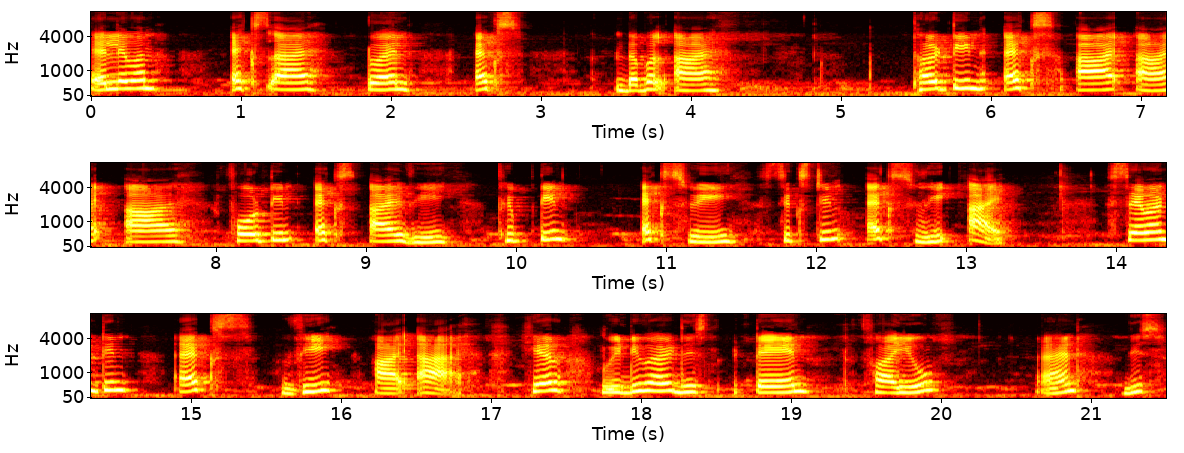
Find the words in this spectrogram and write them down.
11 XI, 12 X double I, 13 XIII, 14 XIV, 15 XV, 16 XVI, 17 XVII. Here we divide this 10, 5 and this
